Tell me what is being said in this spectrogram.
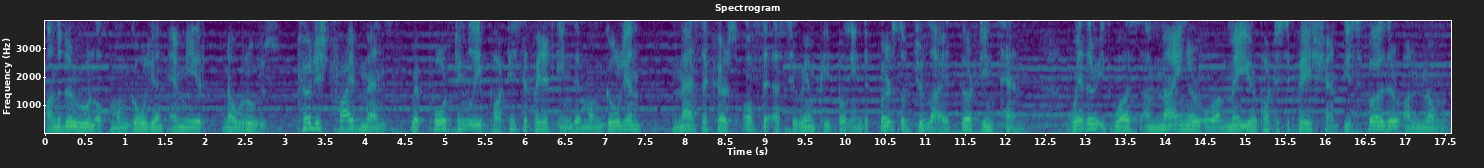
under the rule of Mongolian Emir Nowruz. Kurdish tribesmen reportedly participated in the Mongolian massacres of the Assyrian people in the 1st of July 1310. Whether it was a minor or a major participation is further unknown.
